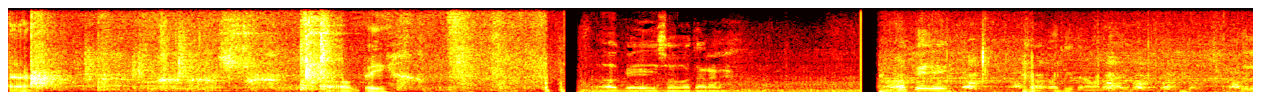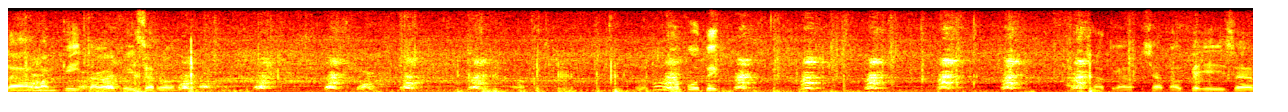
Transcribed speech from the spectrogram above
Ah. Okay. Okay, so tara na. Okay. So, dito naman tayo. Sila Ma'am Kay, tsaka kay Sir Ron. Okay. Ano putik? Ah, shout, out kay Sir,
